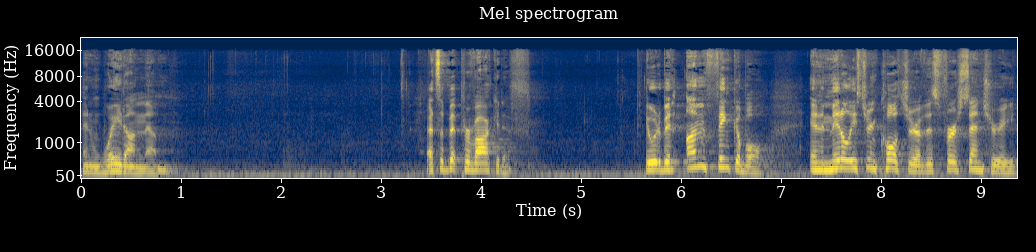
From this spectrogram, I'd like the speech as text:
and wait on them. That's a bit provocative. It would have been unthinkable in the Middle Eastern culture of this first century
